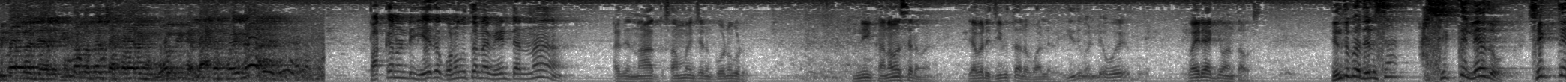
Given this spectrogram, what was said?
ఇతరులతో ఇతరులతో చెప్పడానికి ఓపిక లేకపోయినా పక్క నుండి ఏదో గొనుగుతున్నావు ఏంటన్నా అది నాకు సంబంధించిన గొనుగుడు నీకు అనవసరం అది. ఎవరి జీవితాలు వాళ్ళవి. ఇది మళ్ళీ వైరాగ్యం అంతా ఎందుకో తెలుసా? ఆ శక్తి లేదు. శక్తి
